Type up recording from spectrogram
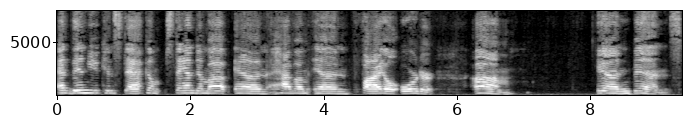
and then you can stack them, stand them up, and have them in file order um, in bins.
